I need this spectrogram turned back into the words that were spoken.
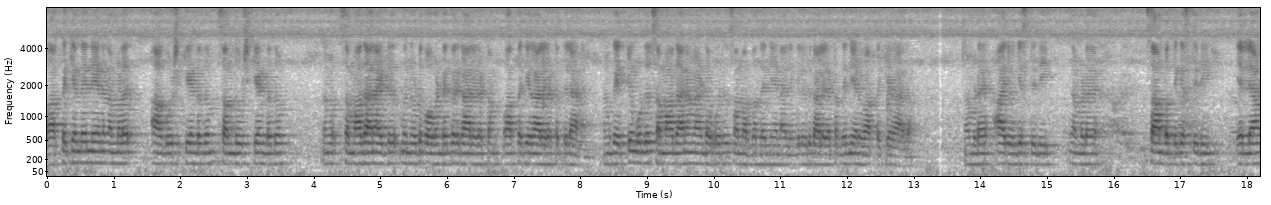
വാർദ്ധക്യം തന്നെയാണ് നമ്മൾ ആഘോഷിക്കേണ്ടതും സന്തോഷിക്കേണ്ടതും നമ്മൾ സമാധാനമായിട്ട് മുന്നോട്ട് പോകേണ്ട ഒരു കാലഘട്ടം വാർദ്ധക്യ കാലഘട്ടത്തിലാണ്. നമുക്ക് ഏറ്റവും കൂടുതൽ സമാധാനം വേണ്ട ഒരു സന്ദർഭം തന്നെയാണ് അല്ലെങ്കിൽ ഒരു കാലഘട്ടം തന്നെയാണ് വാർദ്ധക്യകാലം നമ്മുടെ ആരോഗ്യസ്ഥിതി നമ്മുടെ സാമ്പത്തിക സ്ഥിതി എല്ലാം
